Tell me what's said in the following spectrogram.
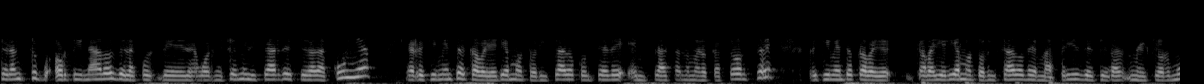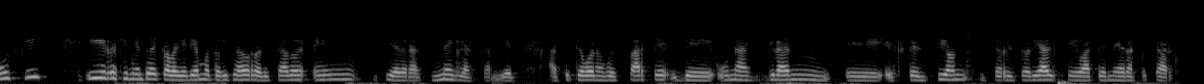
serán subordinados de la, de la guarnición militar de Ciudad Acuña, el Regimiento de Caballería Motorizado con sede en Plaza número 14, Regimiento de Caballería Motorizado de Matriz de Ciudad Melchor Musquis y Regimiento de Caballería Motorizado radicado en Piedras Negras también. Así que bueno, pues parte de una gran eh, extensión territorial que va a tener a su cargo.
